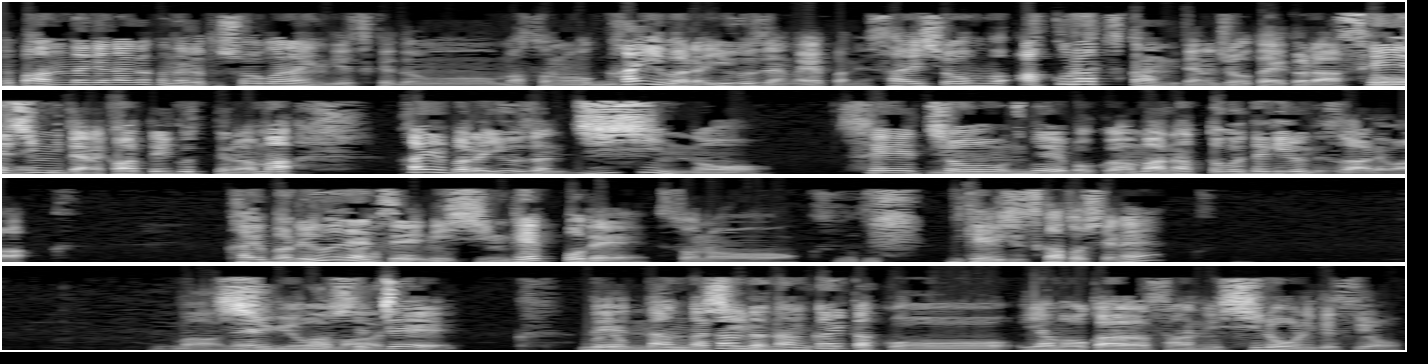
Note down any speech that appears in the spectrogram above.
やっぱあんだけ長くなるとしょうがないんですけども、まあそのうん、貝原雄山がやっぱね、最初もう悪辣感みたいな状態から成人みたいな変わっていくっていうのは、まあ、貝原雄山自身の成長で僕はまあ納得できるんです、あれは。貝原雄山って日進月歩で、そのうん、芸術家としてね、まあね。修行してて、まあまあで、なんだかんだ何回かこう、山岡さんに指導にですよ。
